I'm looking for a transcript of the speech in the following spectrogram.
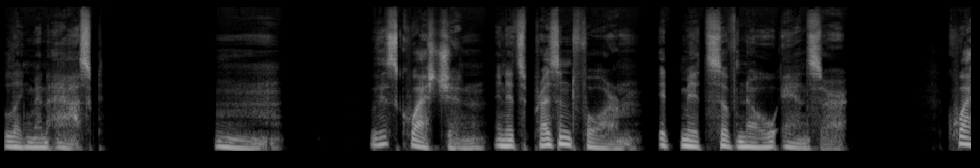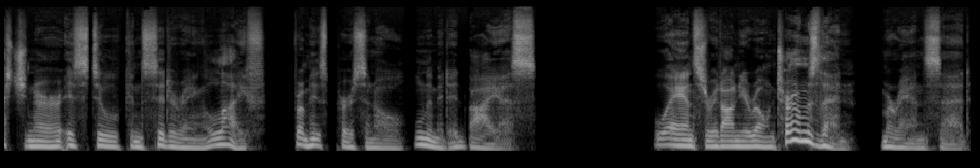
Lingman asked. Hmm. This question, in its present form, admits of no answer. Questioner is still considering life from his personal, limited bias. Answer it on your own terms, then, Moran said.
